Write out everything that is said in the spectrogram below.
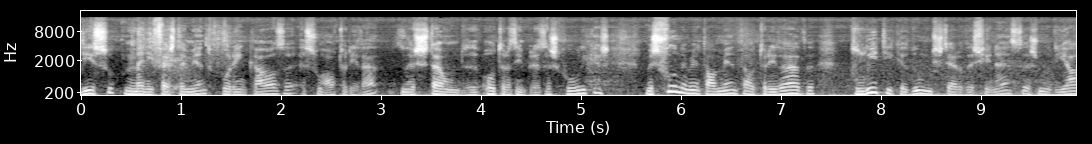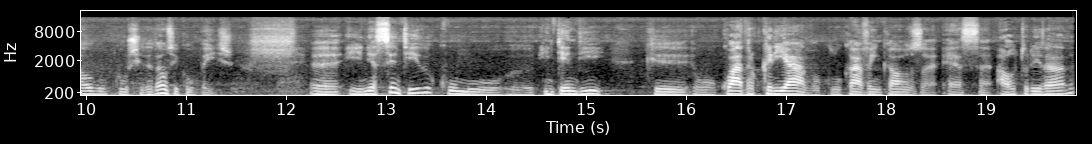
disso manifestamente pôr em causa a sua autoridade na gestão de outras empresas públicas, mas fundamentalmente a autoridade política do Ministério das Finanças no diálogo com os cidadãos e com o país. Uh, e nesse sentido, como uh, entendi que o quadro criado colocava em causa essa autoridade,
